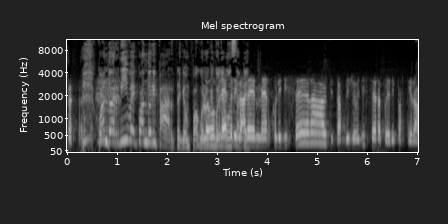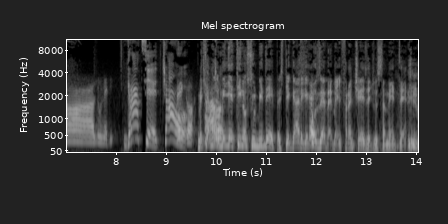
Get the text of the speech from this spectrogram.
Quando arriva e quando riparte, che è un po' quello che Dovrebbe vogliamo arrivare sapere. mercoledì sera, il più tardi giovedì sera, poi ripartirà lunedì. Grazie, ciao! Prego. Mettiamo Ciao. il bigliettino sul bidet per spiegare che cos'è. Beh, beh, il francese, giustamente.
